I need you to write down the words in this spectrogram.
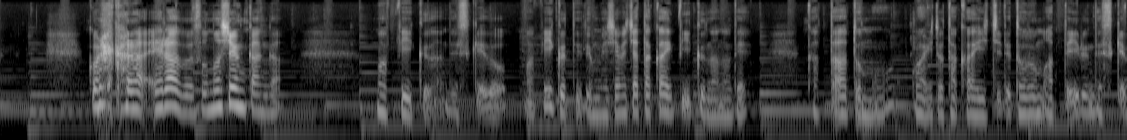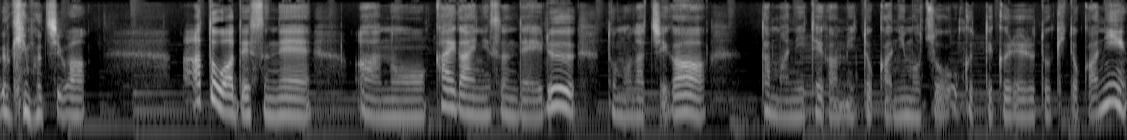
これから選ぶその瞬間がまあピークなんですけど、まあ、ピークって言ってもめちゃめちゃ高いピークなので買った後も割と高い位置でとどまっているんですけど 気持ちは。あとはですねあの海外に住んでいる友達がたまに手紙とか荷物を送ってくれる時とかに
